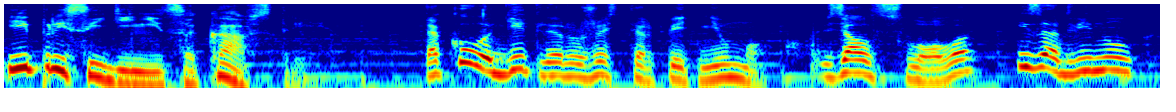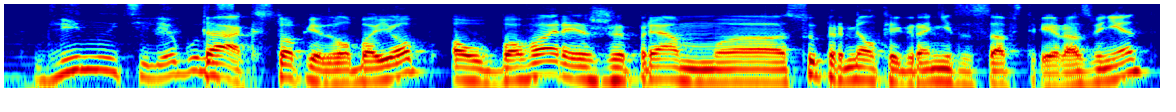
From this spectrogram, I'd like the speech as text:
и присоединиться к Австрии. Такого Гитлер уже стерпеть не мог. Взял слово и задвинул длинную телегу на Так, стоп, я долбоеб. А у Баварии же прям э, супер мелкая граница с Австрией, разве нет?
